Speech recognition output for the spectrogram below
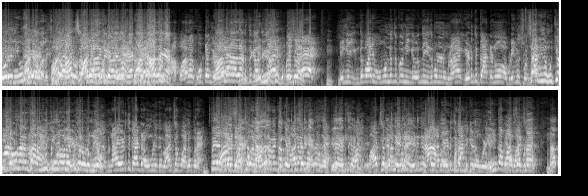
ஒரு நியூஸ் பல- கூட்டங்கள்? நீங்க இந்த மாதிரி ஒவ்வொன்றுத்துக்கும் நீங்க வந்து இது பண்ணணும்னா எடுத்து காட்டணும் அப்படின்னு சொன்னா சார், இது முக்கியமான விவகாரம் சார். எப்படி சார் விட முடியும்? நான் எடுத்து காட்டுறேன் உங்களுக்கு வாட்ஸ்அப் அனுப்புறேன் இப்ப எடுத்து காட்டுங்க. அதெல்லாம். வேண்டாம், எடுத்து காட்டுங்க. வாட்ஸ்அப் இல்ல, எடுத்து காட்டுங்க. வாட்ஸ்அப் எடுங்க, எடுங்க, அனுப்புறேன். எடுங்க, நான் அதை படம் எடுத்து. காமிக்கணும் உங்களுக்கு எந்த வாட்ஸ்அப்ல நான்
